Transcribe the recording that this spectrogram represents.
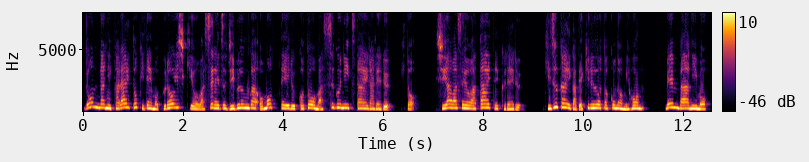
どんなに辛い時でもプロ意識を忘れず自分が思っていることをまっすぐに伝えられる人。幸せを与えてくれる。気遣いができる男の見本。メンバーにも、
